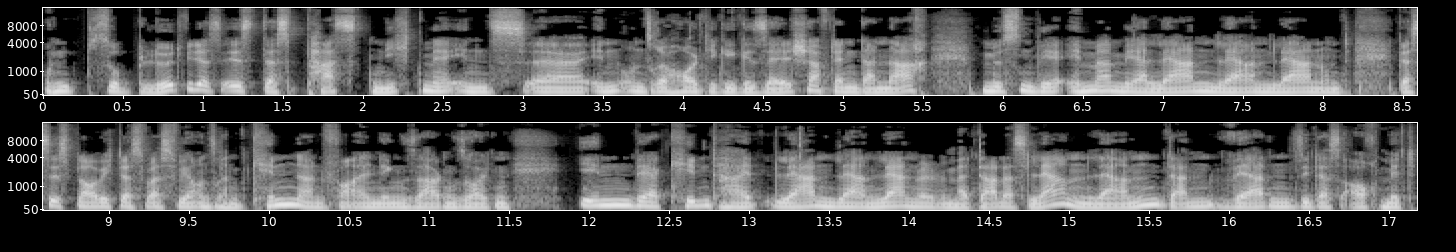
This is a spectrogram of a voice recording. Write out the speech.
Und so blöd wie das ist, das passt nicht mehr ins, äh, in unsere heutige Gesellschaft, denn danach müssen wir immer mehr lernen, lernen, lernen. Und das ist, glaube ich, das, was wir unseren Kindern vor allen Dingen sagen sollten. In der Kindheit lernen, lernen, lernen. Wenn wir da das Lernen lernen, dann werden sie das auch mit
